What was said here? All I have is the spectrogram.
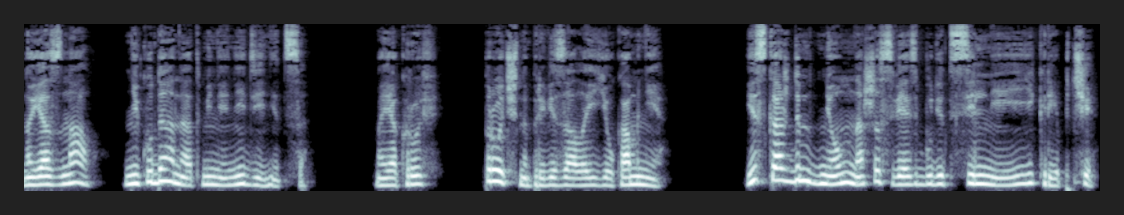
Но я знал, Никуда она от меня не денется. Моя кровь прочно привязала ее ко мне. И с каждым днем наша связь будет сильнее и крепче.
